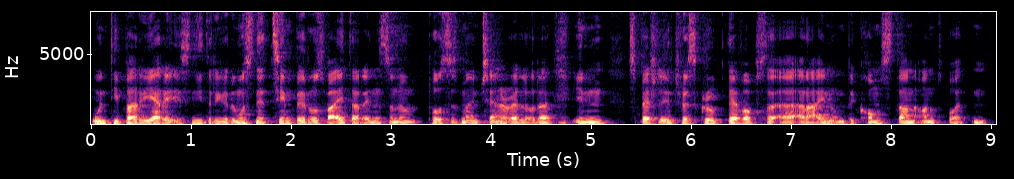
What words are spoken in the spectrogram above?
und die Barriere ist niedriger. Du musst nicht zehn Büros weiterrennen, sondern postest mal in General oder in Special Interest Group DevOps äh, rein und bekommst dann Antworten.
